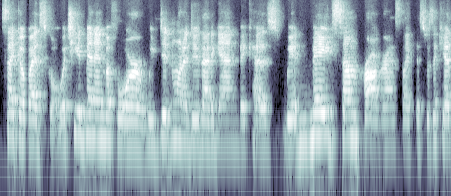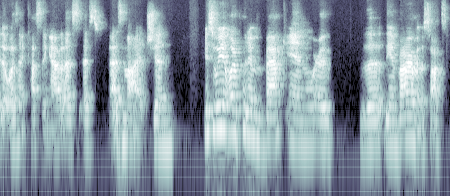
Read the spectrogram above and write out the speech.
psycho ed school, which he had been in before. We didn't want to do that again because we had made some progress. Like this was a kid that wasn't cussing at us as as much, and so we didn't want to put him back in where the the environment was toxic.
